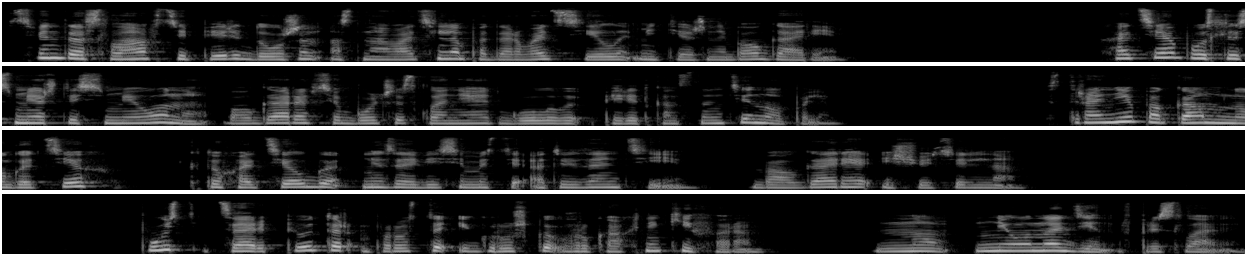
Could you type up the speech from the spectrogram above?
Свиндослав теперь должен основательно подорвать силы мятежной Болгарии. Хотя после смерти Симеона болгары все больше склоняют головы перед Константинополем. В стране пока много тех, кто хотел бы независимости от Византии. Болгария еще сильна. Пусть царь Петр просто игрушка в руках Никифора, но не он один в Преславе.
